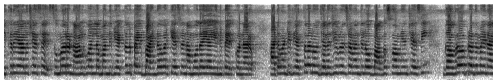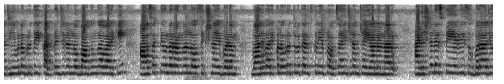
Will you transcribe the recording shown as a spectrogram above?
విక్రయాలు చేసే సుమారు నాలుగు వందల మంది వ్యక్తులపై బైండోవర్ కేసులు నమోదయ్యాయని పేర్కొన్నారు. అటువంటి వ్యక్తులను జనజీవన స్రవంతిలో భాగస్వామ్యం చేసి గౌరవప్రదమైన జీవన భృతి కల్పించడంలో భాగంగా వారికి ఆసక్తి ఉన్న రంగంలో శిక్షణ ఇవ్వడం వారి వారి కుల వృత్తులు తెలుసుకుని ప్రోత్సహించడం చేయాలన్నారు. అడిషనల్ ఎస్పీ ఏవి సుబ్బరాజు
